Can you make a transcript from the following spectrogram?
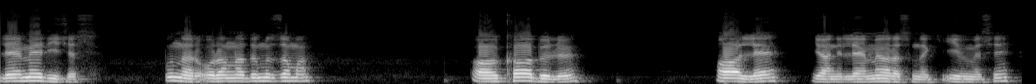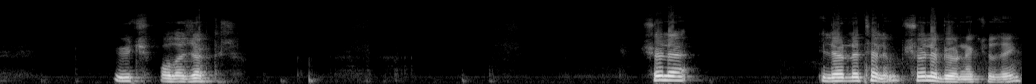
LM diyeceğiz. Bunları oranladığımız zaman AK bölü AL yani LM arasındaki ivmesi 3 olacaktır. Şöyle ilerletelim. Şöyle bir örnek çözeyim.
